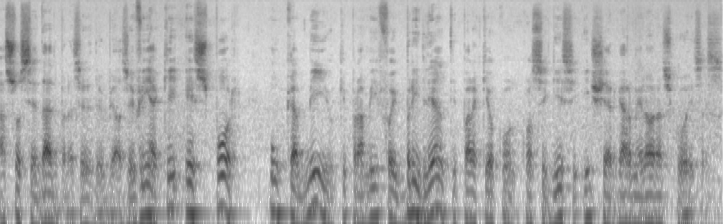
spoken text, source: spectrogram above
a Sociedade Brasileira de Eubiose, eu vim aqui expor um caminho que para mim foi brilhante para que eu con- conseguisse enxergar melhor as coisas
